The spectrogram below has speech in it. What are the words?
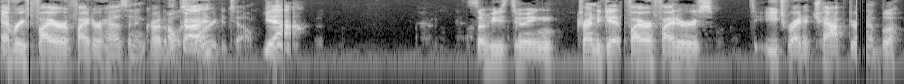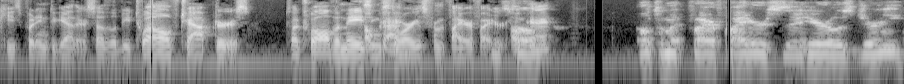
every firefighter has an incredible okay. story to tell. Yeah. So he's doing trying to get firefighters to each write a chapter in a book he's putting together. So there'll be 12 chapters. So 12 amazing okay. stories from firefighters. Okay. Ultimate Firefighters, The Hero's Journey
